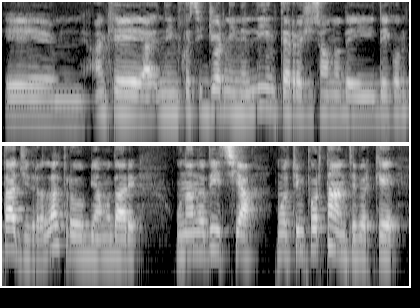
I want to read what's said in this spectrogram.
E ehm, anche in questi giorni nell'Inter ci sono dei, dei contagi. Tra l'altro, dobbiamo dare una notizia molto importante perché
